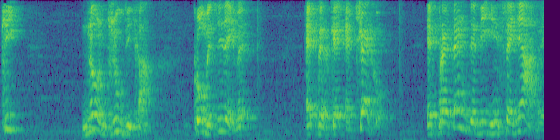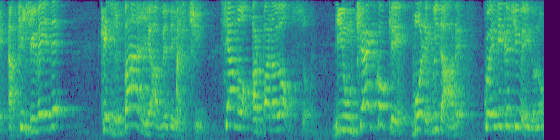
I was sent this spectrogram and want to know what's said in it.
chi non giudica come si deve è perché è cieco e pretende di insegnare a chi ci vede che sbaglia a vederci. Siamo al paradosso di un cieco che vuole guidare quelli che ci vedono.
